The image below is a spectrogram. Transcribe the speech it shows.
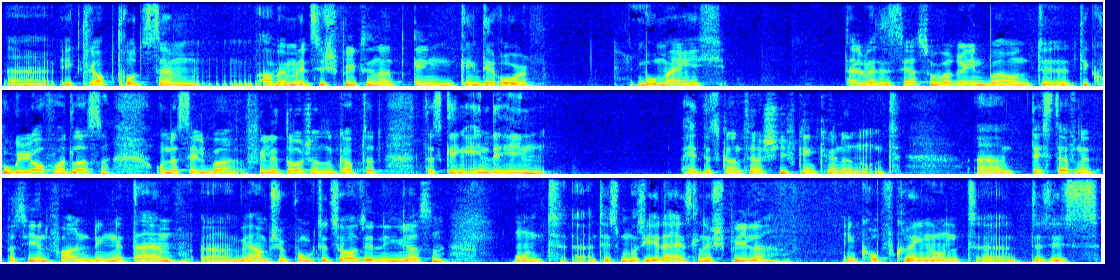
äh, ich glaube trotzdem, auch wenn man jetzt das Spiel gesehen hat gegen, gegen Tirol, wo man eigentlich teilweise sehr souverän war und die, die Kugel laufen hat lassen und er selber viele Torchancen gehabt hat, dass gegen Ende hin hätte das Ganze auch schief gehen können und das darf nicht passieren, vor allen Dingen nicht daheim. Äh, wir haben schon Punkte zu Hause liegen lassen und äh, das muss jeder einzelne Spieler in den Kopf kriegen und äh, das ist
